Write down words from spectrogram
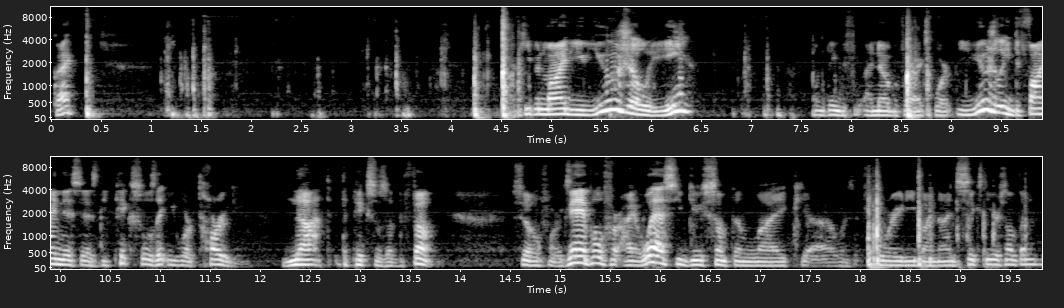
Okay keep in mind you usually, one thing before, I know before I export, you usually define this as the pixels that you are targeting, not the pixels of the phone. So for example, for iOS, you do something like, uh, what is it, 480 by 960 or something.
